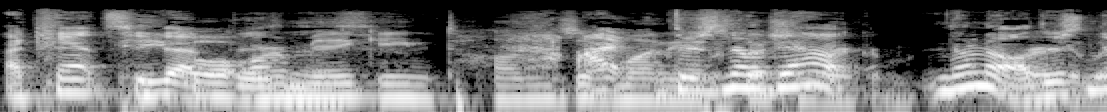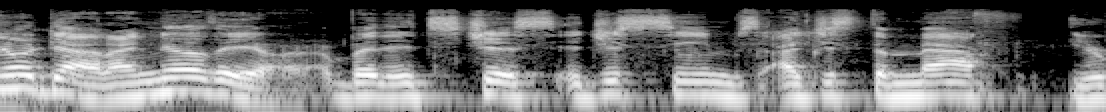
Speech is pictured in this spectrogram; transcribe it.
I can't see that People are making tons of I- money. there's no doubt. no, no, there's no doubt. I know they are, but it's just it just seems I just the math. Your,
